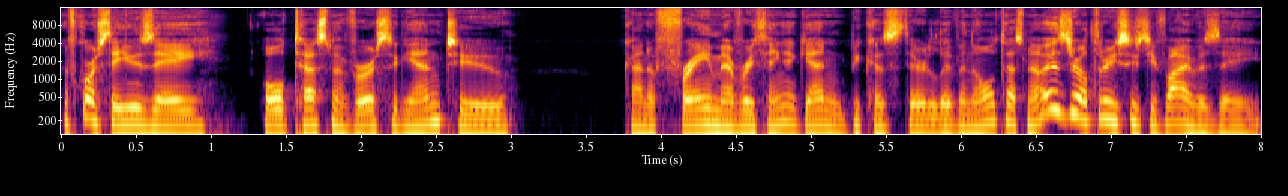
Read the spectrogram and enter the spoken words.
Of course, they use a Old Testament verse again to kind of frame everything again because they're living the Old Testament. Now, Israel 365 is a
